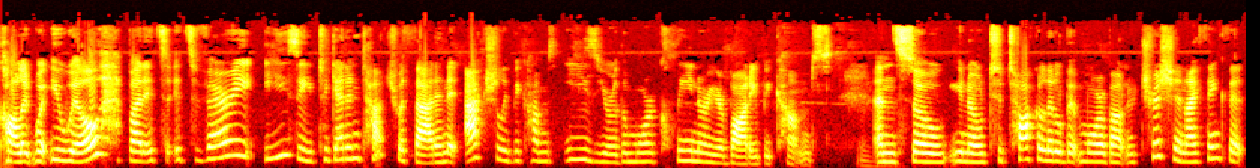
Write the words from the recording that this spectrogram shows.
call it what you will but it's it's very easy to get in touch with that and it actually becomes easier the more cleaner your body becomes and so you know to talk a little bit more about nutrition i think that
